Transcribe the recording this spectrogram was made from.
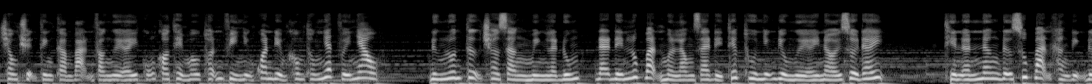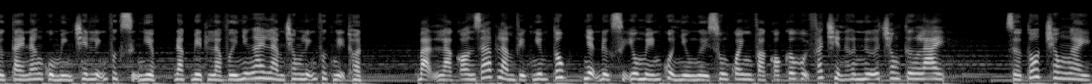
Trong chuyện tình cảm bạn và người ấy cũng có thể mâu thuẫn vì những quan điểm không thống nhất với nhau. Đừng luôn tự cho rằng mình là đúng, đã đến lúc bạn mở lòng ra để tiếp thu những điều người ấy nói rồi đấy. Thiên ấn nâng đỡ giúp bạn khẳng định được tài năng của mình trên lĩnh vực sự nghiệp, đặc biệt là với những ai làm trong lĩnh vực nghệ thuật. Bạn là con giáp làm việc nghiêm túc, nhận được sự yêu mến của nhiều người xung quanh và có cơ hội phát triển hơn nữa trong tương lai. Giờ tốt trong ngày,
